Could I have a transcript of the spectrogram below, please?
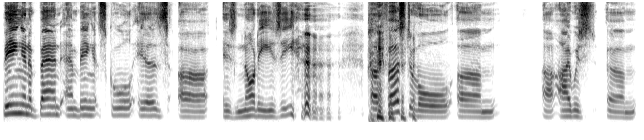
being in a band and being at school is uh, is not easy. uh, first of all, um, uh, I was um,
